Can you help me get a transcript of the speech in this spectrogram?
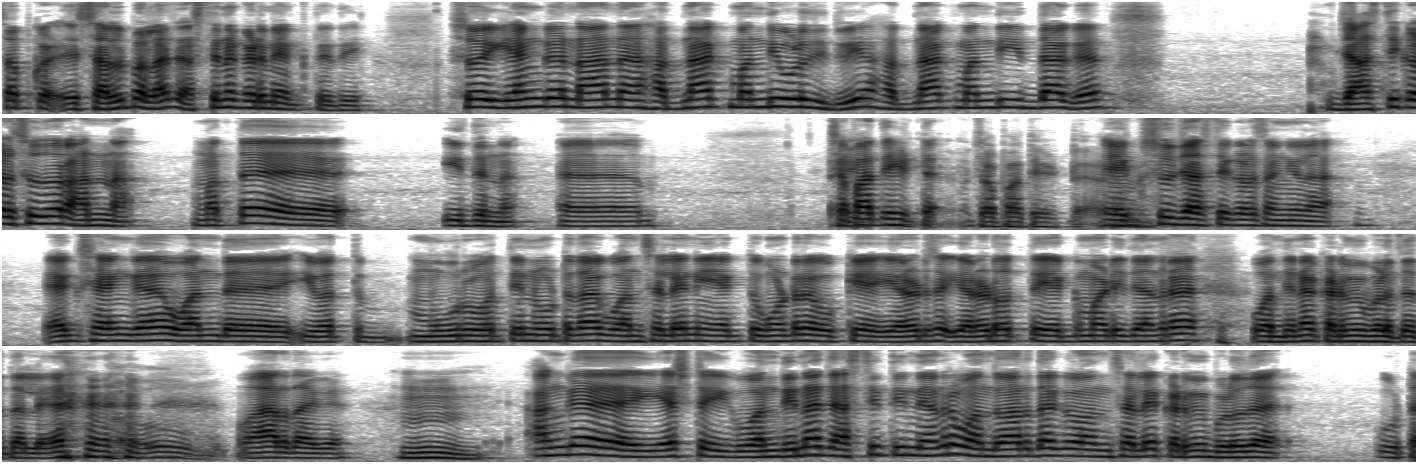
ಸ್ವಲ್ಪ ಕ ಸ್ವಲ್ಪ ಅಲ್ಲ ಜಾಸ್ತಿನೇ ಕಡಿಮೆ ಆಗ್ತೈತಿ. ಸೊ ಈಗ ಹೆಂಗೆ ನಾನು ಹದಿನಾಲ್ಕು ಮಂದಿ ಉಳಿದಿದ್ವಿ. ಹದಿನಾಲ್ಕು ಮಂದಿ ಇದ್ದಾಗ ಜಾಸ್ತಿ ಕಳ್ಸೋದವ್ರು ಅನ್ನ ಮತ್ತು ಇದನ್ನು ಚಪಾತಿ ಹಿಟ್ಟು ಚಪಾತಿ ಹಿಟ್ಟು ಎಗ್ಸು ಜಾಸ್ತಿ ಕಳ್ಸಂಗಿಲ್ಲ. ಎಗ್ಸ್ ಹೆಂಗೆ ಒಂದು ಇವತ್ತು ಮೂರು ಹೊತ್ತಿನ ಊಟದಾಗ ಒಂದ್ಸಲ ನೀ ಎಗ್ ತೊಗೊಂಡ್ರೆ ಓಕೆ ಎರಡು ಎರಡು ಹೊತ್ತು ಎಗ್ ಮಾಡಿದೆ ಅಂದ್ರೆ ಒಂದಿನ ಕಡಿಮೆ ಬೀಳ್ತೈತಲ್ಲೇ ವಾರದಾಗ. ಹ್ಞೂ ಹಂಗೆ ಎಷ್ಟು ಈಗ ಒಂದಿನ ಜಾಸ್ತಿ ತಿಂದೆ ಅಂದ್ರೆ ಒಂದು ವಾರದಾಗ ಒಂದ್ಸಲ ಕಡಿಮೆ ಬೀಳುದ ಊಟ.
